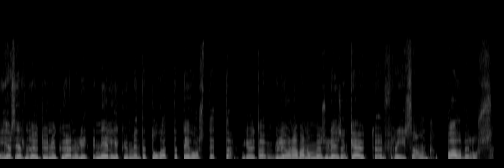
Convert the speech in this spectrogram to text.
Ja sieltä löytyy nykyään yli 40 000 tehostetta, joita Yle on avannut myös yleisön käyttöön Freesound-palvelussa.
